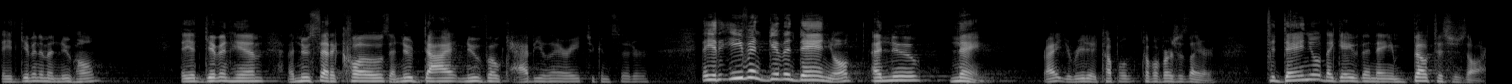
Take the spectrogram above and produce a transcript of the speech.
They had given him a new home. They had given him a new set of clothes, a new diet, new vocabulary to consider. They had even given Daniel a new name, right? You read it a couple, couple verses later. To Daniel, they gave the name Belteshazzar.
